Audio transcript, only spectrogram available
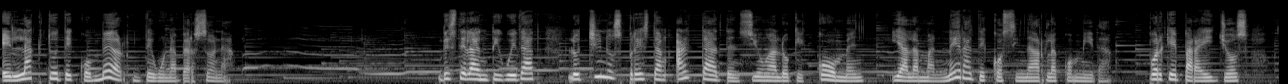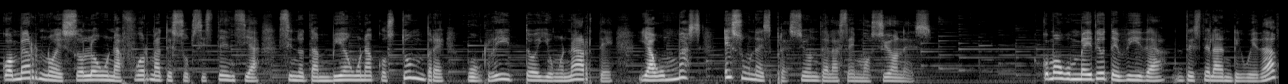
el acto de comer de una persona. Desde la antigüedad, los chinos prestan alta atención a lo que comen y a la manera de cocinar la comida porque para ellos comer no es solo una forma de subsistencia, sino también una costumbre, un rito y un arte, y aún más es una expresión de las emociones. Como un medio de vida desde la antigüedad,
